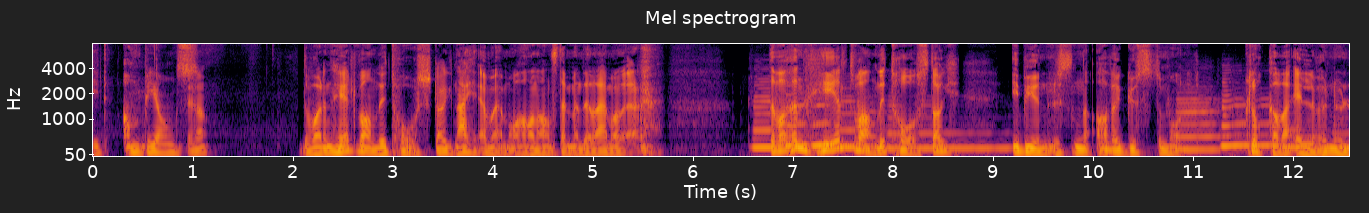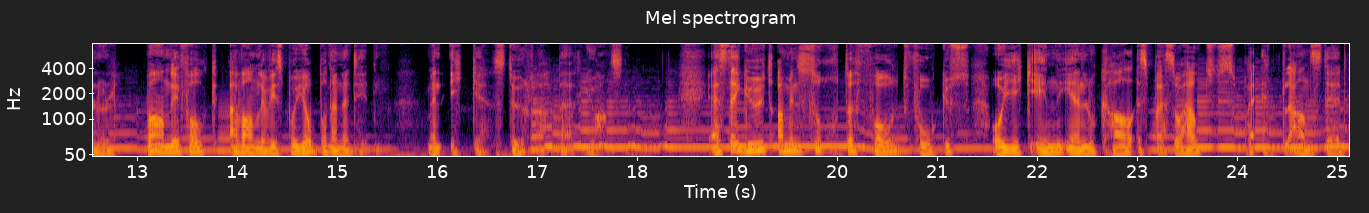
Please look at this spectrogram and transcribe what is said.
litt ambiance. ja. Det var en helt vanlig torsdag Nei, jeg må, jeg må ha en annen stemme enn det der. Må... Det var en helt vanlig torsdag i begynnelsen av august måned. Klokka var 11.00. Vanlige folk er vanligvis på jobb på denne tiden, men ikke Sturla Berg Johansen. Jeg steg ut av min sorte Ford Focus og gikk inn i en lokal espresso house på et eller annet sted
